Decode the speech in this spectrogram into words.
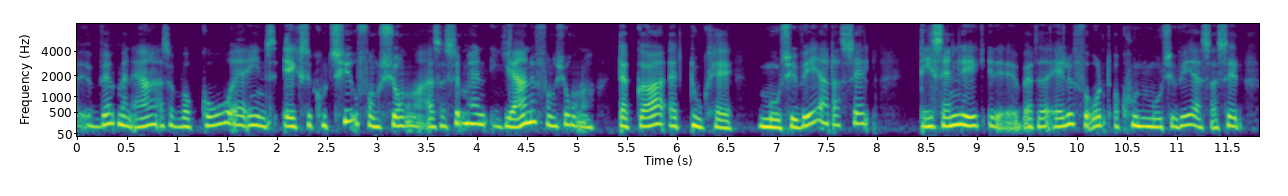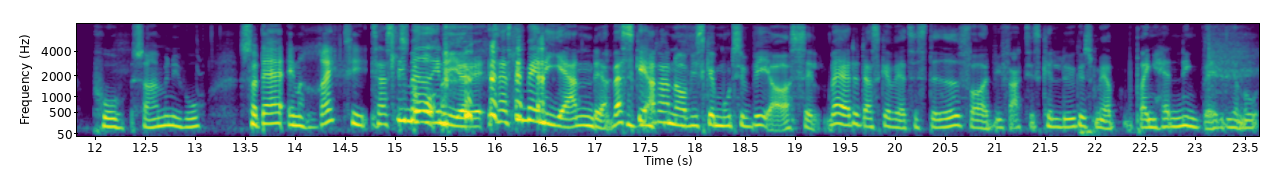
øh, hvem man er, altså hvor gode er ens eksekutivfunktioner, altså simpelthen hjernefunktioner, der gør, at du kan motivere dig selv. Det er sandelig ikke, øh, hvad det hedder, alle for ondt at kunne motivere sig selv på samme niveau. Så der er en rigtig tag os lige med, stor... ind i, øh, tag os lige med ind i hjernen der. Hvad sker der, når vi skal motivere os selv? Hvad er det, der skal være til stede for, at vi faktisk kan lykkes med at bringe handling bag de her mål?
